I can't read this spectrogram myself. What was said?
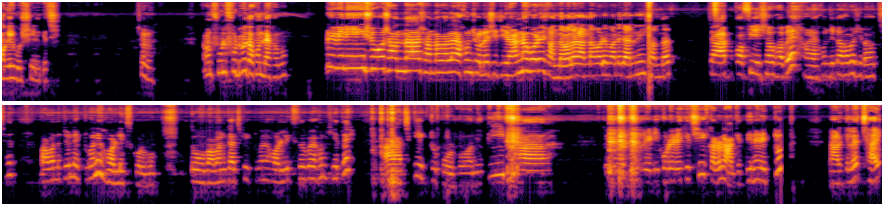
মগেই বসিয়ে রেখেছি। চলো যখন ফুল ফুটবে তখন দেখাবো। গুড ইভিনিং শুভ সন্ধ্যা। সন্ধ্যাবেলা এখন চলে এসেছি রান্নাঘরে। সন্ধ্যাবেলা রান্নাঘরে মানে জানেনই সন্ধ্যা চা, কফি এসব হবে। আর এখন যেটা হবে সেটা হচ্ছে বাবানের জন্য একটুখানি হরলিক্স করব। তো বাবানকে আজকে একটুখানি হরলিক্স দেবো এখন খেতে। আর আজকে একটু করব আমি পিঠা দুধ রেডি করে রেখেছি, কারণ আগের দিনের একটু নারকেলের ছাই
